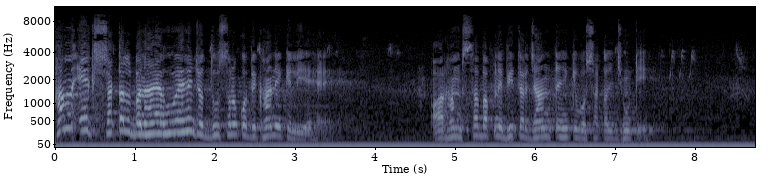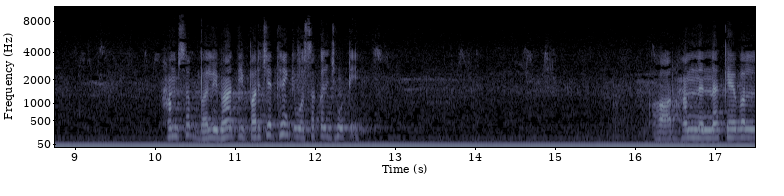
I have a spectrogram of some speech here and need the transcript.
हम एक शक्ल बनाए हुए हैं जो दूसरों को दिखाने के लिए है। और हम सब अपने भीतर जानते हैं कि वो शक्ल झूठी हम सब भली भांति परिचित हैं कि वो शक्ल झूठी और हमने न केवल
